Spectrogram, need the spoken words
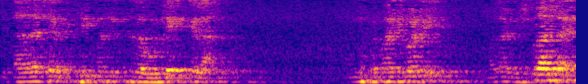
की दादाच्या मिटिंगमध्ये तिचा उल्लेख केला. आणि समाजवाडी मला विश्वास आहे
